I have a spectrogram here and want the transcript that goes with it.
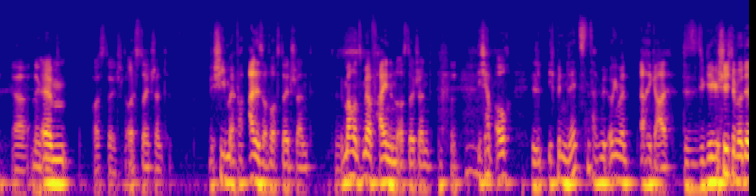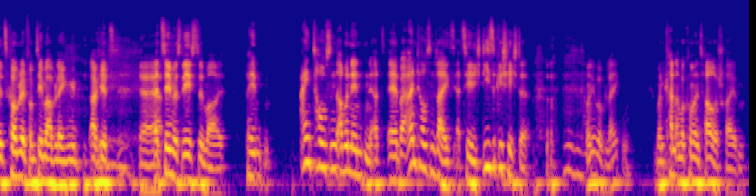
Ja, ne gut. ähm, Ostdeutschland. Ostdeutschland. Wir schieben einfach alles auf Ostdeutschland. Das Wir machen uns mehr Feinde in Ostdeutschland. Ich habe auch, ich bin letztens, habe ich mit irgendjemand, ach egal, das, die Geschichte wird jetzt komplett vom Thema ablenken. Hab ich jetzt, Ja, ja. erzählen wir das nächste Mal. Bei 1000 Abonnenten, äh, bei 1000 Likes erzähle ich diese Geschichte. Kann man überhaupt liken? Man kann aber Kommentare schreiben.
